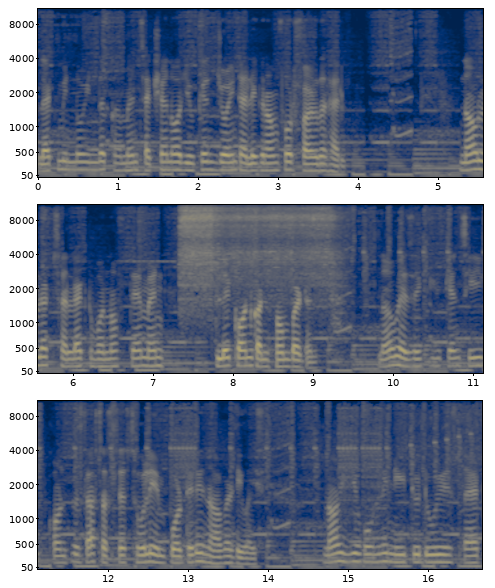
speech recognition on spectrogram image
let me know in the comment section or you can join telegram for further help. Now let's select one of them and click on confirm button now as you can see configs are successfully imported in our device now you only need to do is that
